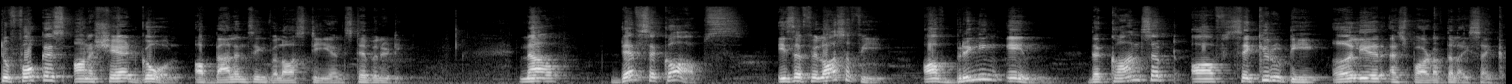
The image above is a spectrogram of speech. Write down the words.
to focus on a shared goal of balancing velocity and stability. Now, DevSecOps is a philosophy of bringing in the concept of security earlier as part of the lifecycle.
